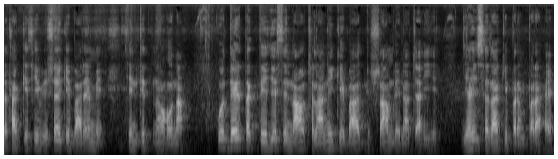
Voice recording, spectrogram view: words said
तथा किसी विषय के बारे में चिंतित न होना। कुछ देर तक तेज़ी से नाव चलाने के बाद विश्राम लेना चाहिए। यही सदा की परंपरा है।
